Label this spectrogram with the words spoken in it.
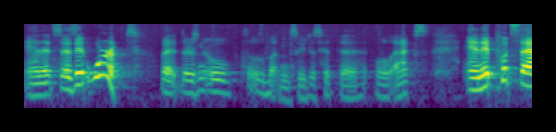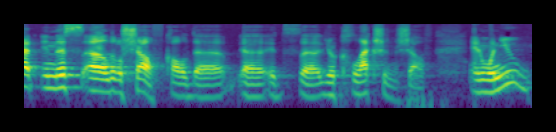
And it says it worked, but there's no close button, so you just hit the little X. And it puts that in this uh, little shelf called, uh, uh, it's uh, your collection shelf. And when you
